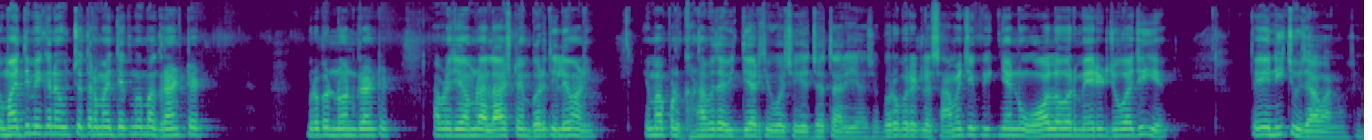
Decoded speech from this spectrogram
તો માધ્યમિક અને ઉચ્ચતર માધ્યમિકમાં ગ્રાન્ટેડ બરાબર નોન ગ્રાન્ટેડ આપણે જે હમણાં લાસ્ટ ટાઈમ ભરતી લેવાની, એમાં પણ ઘણા બધા વિદ્યાર્થીઓ છે એ જતા રહ્યા છે. બરાબર, એટલે સામાજિક વિજ્ઞાનનું ઓલ ઓવર મેરિટ જોવા જઈએ, તો એ નીચું જ આવવાનું છે,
